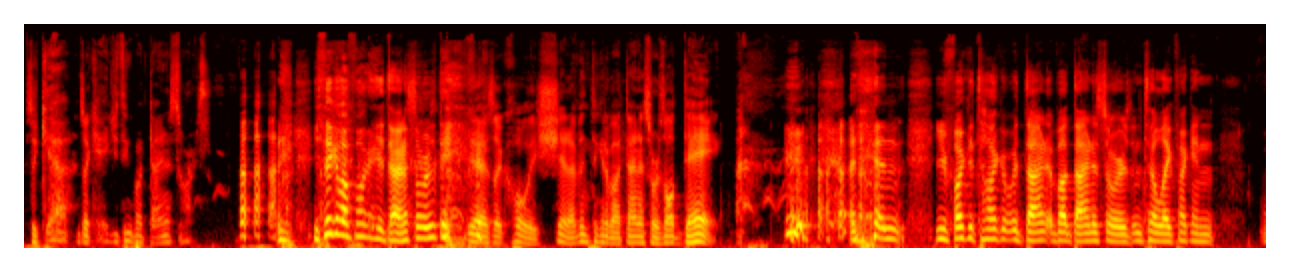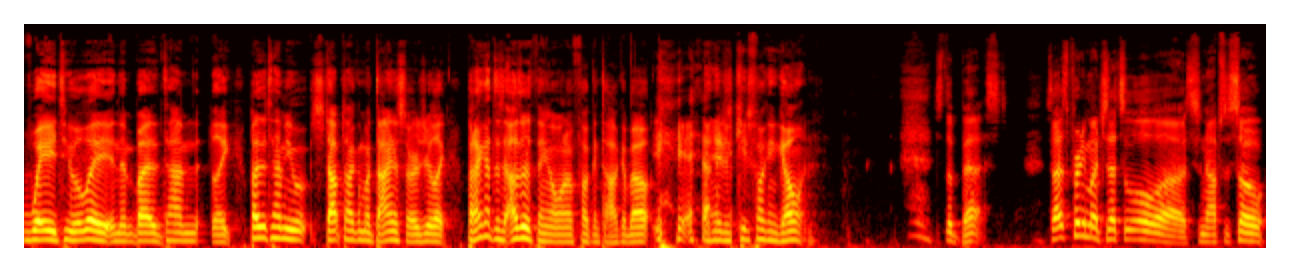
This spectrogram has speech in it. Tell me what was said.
It's like, yeah. It's like, hey, do you think about dinosaurs? You think about fucking dinosaurs, dude? yeah. It's like, holy shit, I've been thinking about dinosaurs all day. and then you fucking talk it with din- about dinosaurs until like fucking way too late and then by the time like by the time you stop talking about dinosaurs you're like but i got this other thing i want to fucking talk about yeah. and it just keeps fucking going It's the best. So that's pretty much that's a little uh, synopsis. So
